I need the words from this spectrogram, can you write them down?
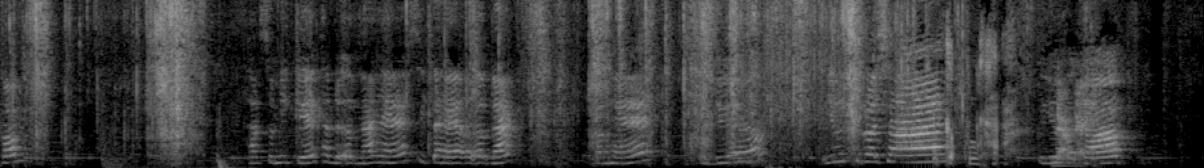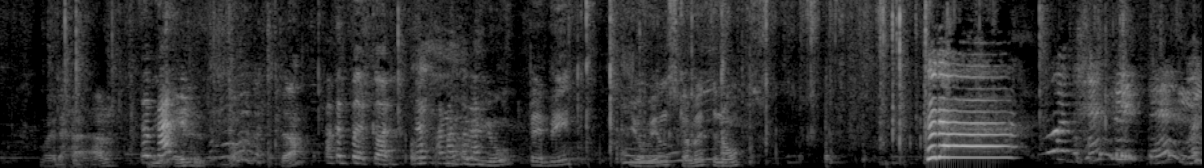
kom tack så mycket kan du öppna här sitta här och öppna kom här god jul god jul Sirosha ขอบคุณค่ะ god jul Jakob Vad är det här? Öppna. Eld- Vad är detta? เอากันเปิดก่อนนะเอามา Vad คน har ละ du gjort baby? Jag önskar mig inte något. Ta-da! Vad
